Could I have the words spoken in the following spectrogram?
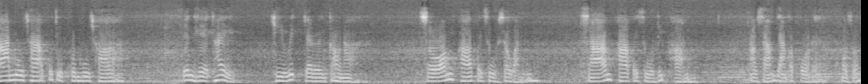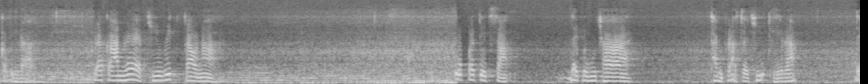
การบูชาผู้ที่ควรบูชา เป็นเหตุให้ ชีวิตเจริญก้าวหน้าสองพาไปสู่สวรรค์สามพาไปสู่นิพพานเอาสามอย่างก็พอแล้วเหมาะสมกับเวลาประการแรกชีวิตก้าวหน้า อุปติสสะได้ปบูชา ท่านพระสัชิเถระ ได้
